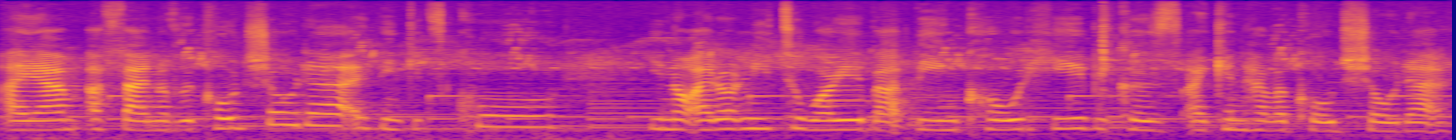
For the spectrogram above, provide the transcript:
I am a fan of the cold shoulder. I think it's cool. You know, I don't need to worry about being cold here because I can have a cold shoulder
